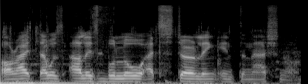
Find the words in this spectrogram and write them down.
All right, that was Alice Bouleau at Sterling International.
